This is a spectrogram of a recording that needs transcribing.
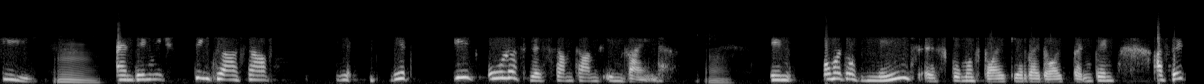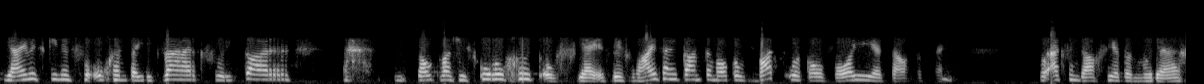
see. Hmm. And then we think to ourselves, "Yet is all of this sometimes in vain?" Oh. En omdat ons mens is, kom ons baie keer by daai punt en as dit jy miskien is ver oggend by die werk, voor die kar, dalk was jy skorrel goed of jy is besig om huis aan die kant te maak of wat ook al waar jy jouself bevind. So ek vandag vir jou bemoedig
